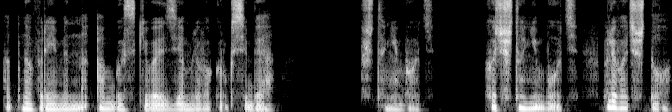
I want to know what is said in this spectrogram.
одновременно обыскивая землю вокруг себя. Что-нибудь, хоть что-нибудь, плевать что.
